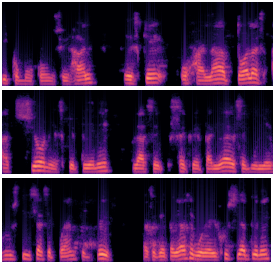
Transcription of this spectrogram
y como concejal es que ojalá todas las acciones que tiene la Secretaría de Seguridad y Justicia se puedan cumplir. La Secretaría de Seguridad y Justicia tiene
